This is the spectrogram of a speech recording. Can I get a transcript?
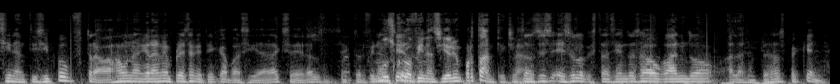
Sin anticipo uf, trabaja una gran empresa que tiene capacidad de acceder al sector financiero. Músculo financiero importante, claro. Entonces, eso lo que está haciendo es ahogando a las empresas pequeñas.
